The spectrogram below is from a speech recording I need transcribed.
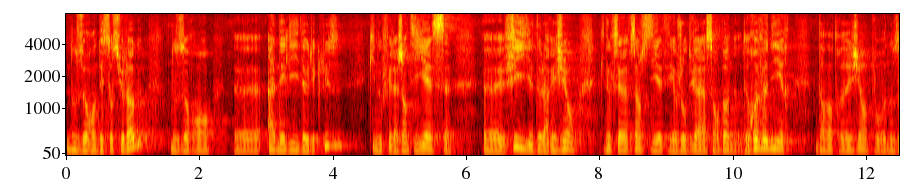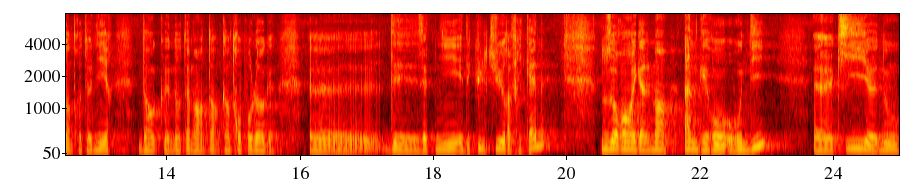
nous aurons des sociologues, nous aurons euh, Annélie de l'Écluse, qui nous fait la gentillesse, euh, fille de la région, qui nous fait la gentillesse, et aujourd'hui à la Sorbonne, de revenir dans notre région pour nous entretenir, donc notamment en tant qu'anthropologue des ethnies et des cultures africaines. Nous aurons également Anne Guéraud Oundi, qui nous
